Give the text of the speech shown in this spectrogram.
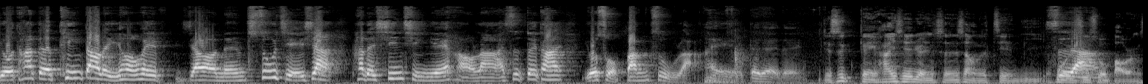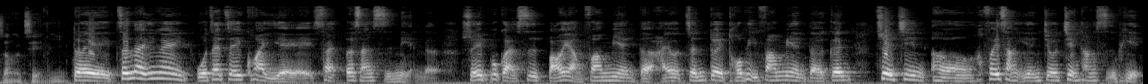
有他的听到了以后会比较能疏解一下他的心情也好啦，还是对他有所帮助啦。哎，对对对。也是给他一些人生上的建议，或者是说保养上的建议。对，真的，因为我在这一块也三二三十年了，所以不管是保养方面的，还有针对头皮方面的，跟最近呃非常研究健康食品，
